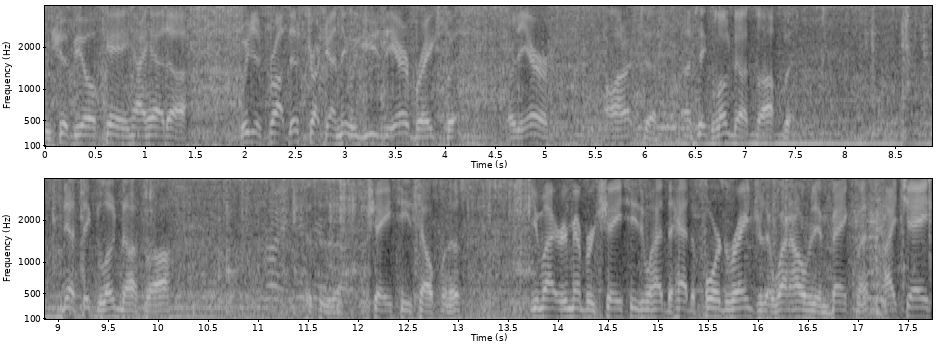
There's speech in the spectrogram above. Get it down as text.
We should be okay. I had, uh, we just brought this truck down. I think we could use the air brakes, but, or the air on it to take the lug nuts off, but yeah, take the lug nuts off. This is uh, Chase, he's helping us. You might remember Chase, he's the one had the, had the Ford Ranger that went over the embankment. Hi Chase.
